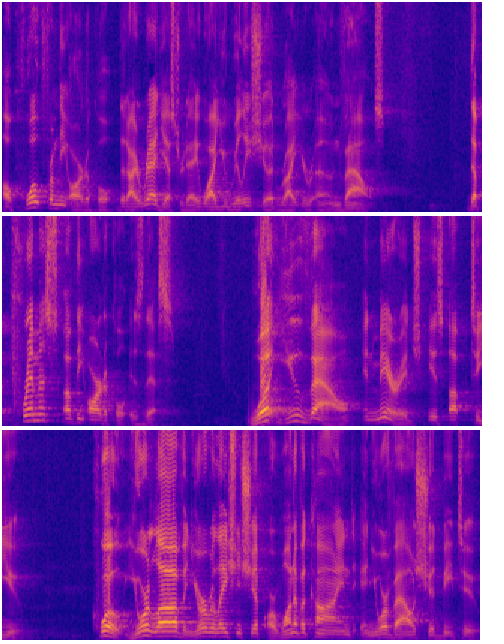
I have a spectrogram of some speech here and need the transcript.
I'll quote from the article that I read yesterday why you really should write your own vows. The premise of the article is this What you vow in marriage is up to you. Quote, Your love and your relationship are one of a kind, and your vows should be too.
